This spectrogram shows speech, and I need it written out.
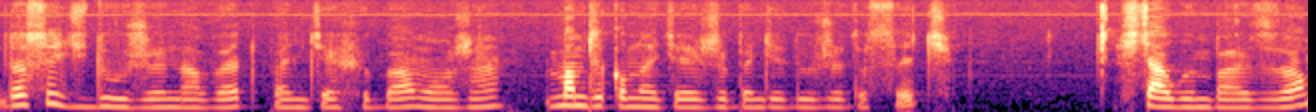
Dosyć duży nawet będzie chyba, może. Mam taką nadzieję, że będzie duży dosyć. Chciałbym bardzo.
